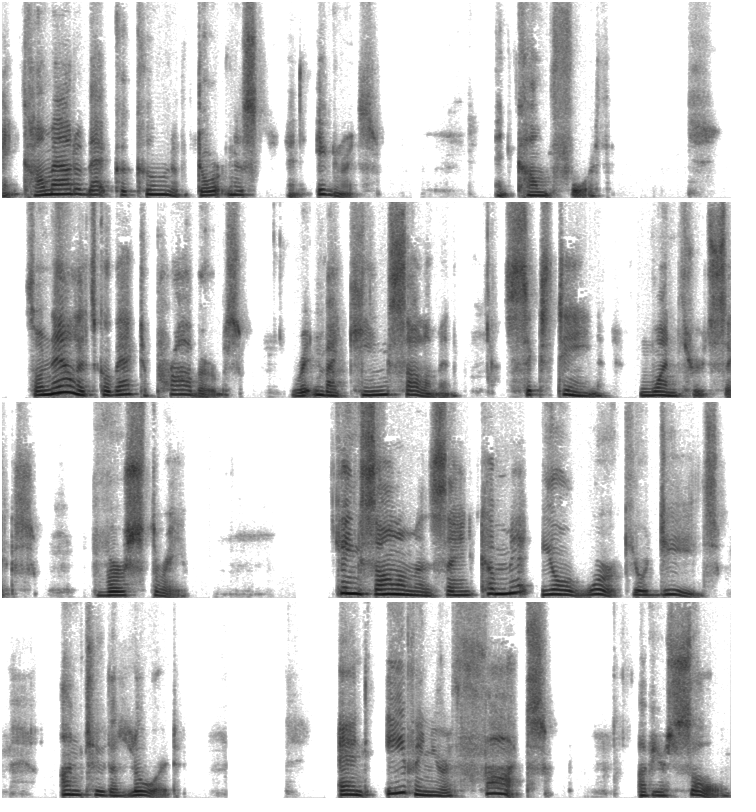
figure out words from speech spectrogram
And come out of that cocoon of darkness and ignorance and come forth. So now let's go back to Proverbs written by King Solomon 16 1 through 6, verse 3. King Solomon saying, Commit your work, your deeds unto the Lord, and even your thoughts of your soul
